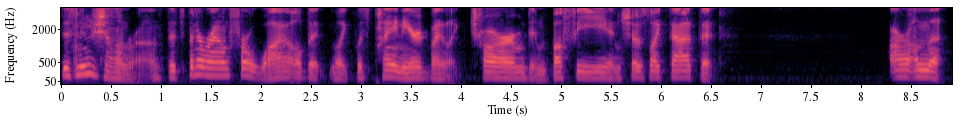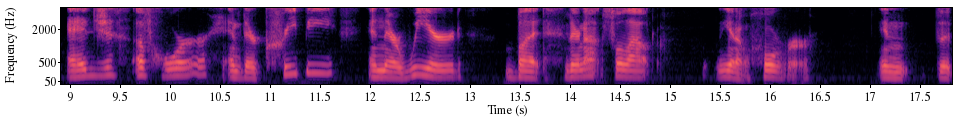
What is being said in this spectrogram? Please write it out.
this new genre that's been around for a while that like was pioneered by like Charmed and Buffy and shows like that that are on the edge of horror and they're creepy and they're weird, but they're not full out, you know, horror in the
